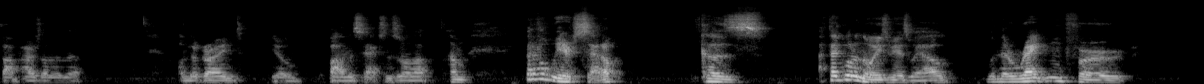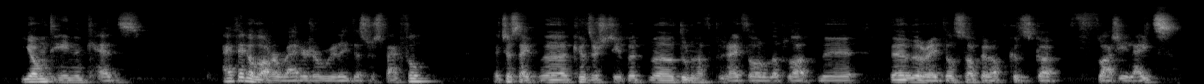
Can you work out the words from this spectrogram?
vampires on the underground, you know, abandoned sections and all that. Um, bit of a weird setup because I think what annoys me as well when they're writing for young teen and kids, I think a lot of writers are really disrespectful. It's just like, uh, kids are stupid. No, don't have to put any thought on the plot. Nah, they'll be right. They'll suck it up because it's got flashy lights.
